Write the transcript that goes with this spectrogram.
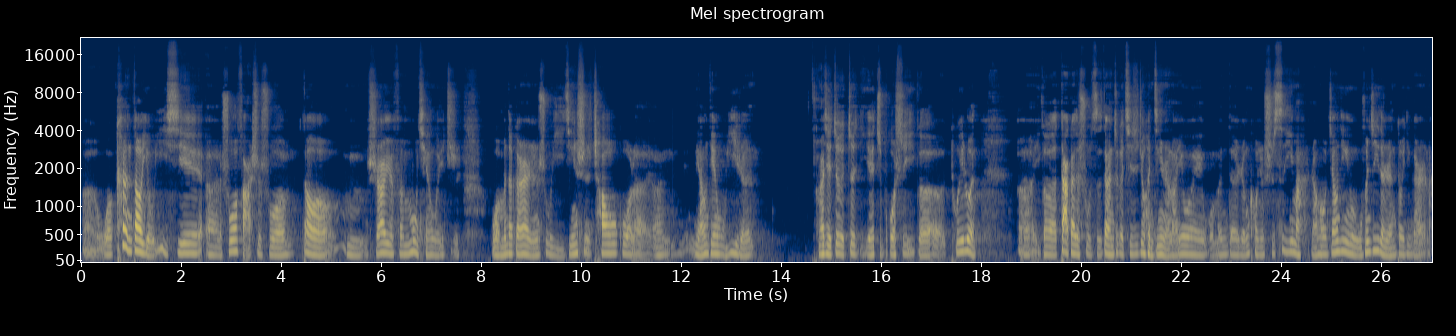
呃，我看到有一些呃说法是说到嗯十二月份目前为止，我们的感染人数已经是超过了嗯两点五亿人，而且这这也只不过是一个推论，呃一个大概的数字，但这个其实就很惊人了，因为我们的人口就十四亿嘛，然后将近五分之一的人都已经感染了。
